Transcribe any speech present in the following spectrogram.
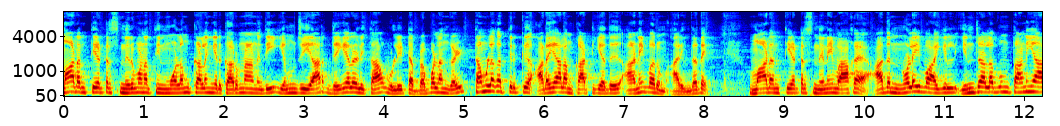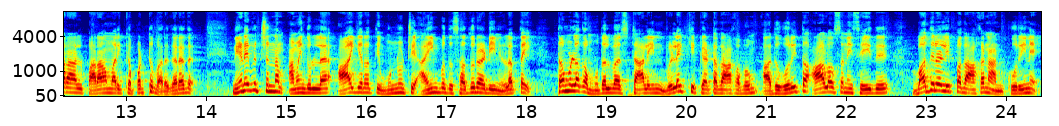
மாடர்ன் தியேட்டர்ஸ் நிறுவனத்தின் மூலம் கலைஞர் கருணாநிதி எம்ஜிஆர் ஜெயலலிதா உள்ளிட்ட பிரபலங்கள் தமிழகத்திற்கு அடையாளம் காட்டியது அனைவரும் அறிந்ததே. மாடர்ன் தியேட்டர்ஸ் நினைவாக அதன் நுழைவாயில் இன்றளவும் தனியாரால் பராமரிக்கப்பட்டு வருகிறது. நினைவுச் சின்னம் அமைந்துள்ள ஆயிரத்தி முன்னூற்றி ஐம்பது சதுர அடி நிலத்தை தமிழக முதல்வர் ஸ்டாலின் விலைக்கு கேட்டதாகவும் அது குறித்து ஆலோசனை செய்து பதிலளிப்பதாக நான் கூறினேன்.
